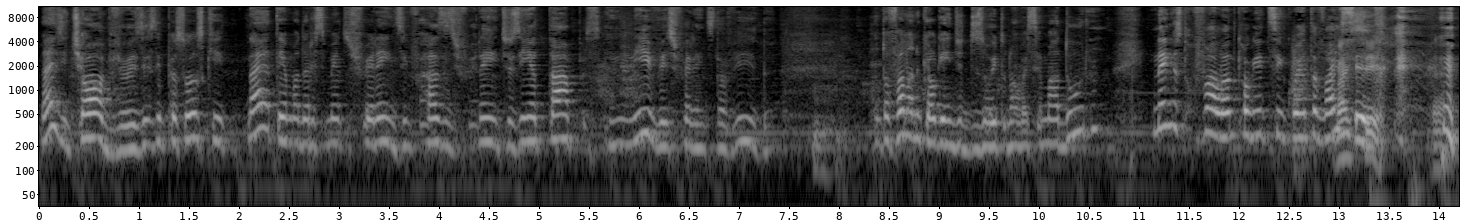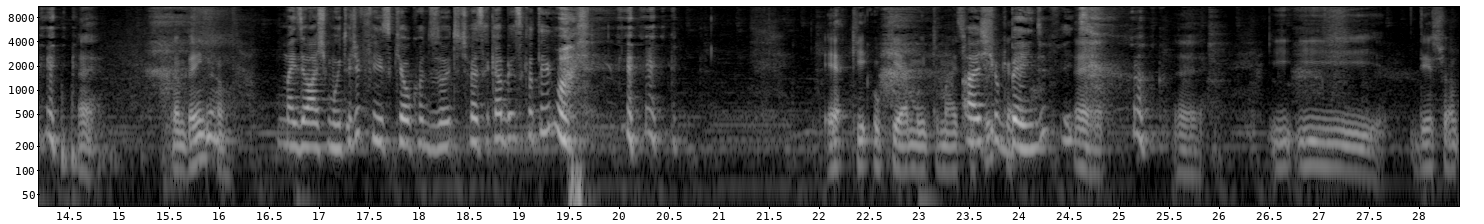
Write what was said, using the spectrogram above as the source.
né, gente? Óbvio, existem pessoas que né, têm amadurecimentos diferentes, em fases diferentes, em etapas, em níveis diferentes da vida. Uhum. Não estou falando que alguém de 18 não vai ser maduro, nem estou falando que alguém de 50 vai, vai ser. ser. É, é. Também não. Mas eu acho muito difícil que eu, com 18, tivesse a cabeça que eu tenho hoje. é que, o que é muito mais complicado. Acho bem difícil. É. é. E, e Deixa eu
